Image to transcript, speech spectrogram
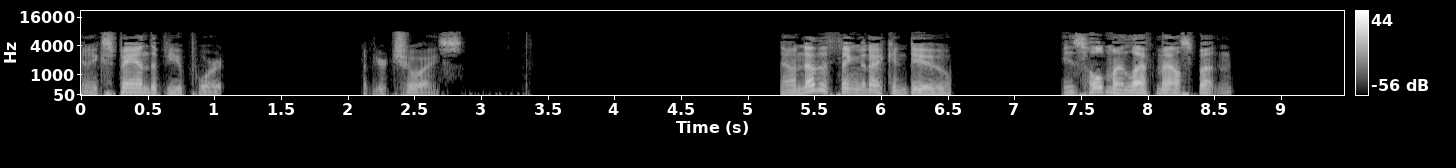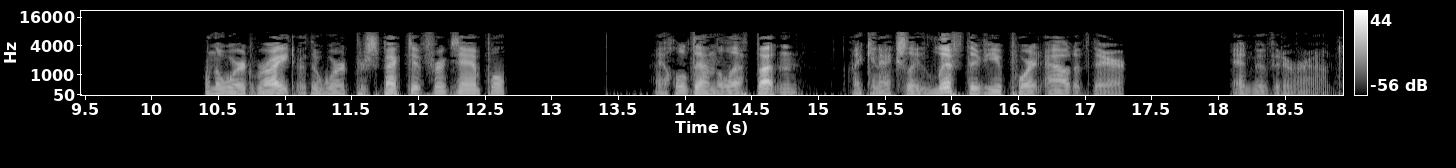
and expand the viewport of your choice. Now another thing that I can do is hold my left mouse button on the word right or the word perspective, for example, I hold down the left button, I can actually lift the viewport out of there and move it around.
